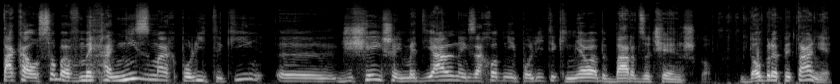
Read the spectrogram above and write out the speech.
taka osoba w mechanizmach polityki, yy, dzisiejszej medialnej, zachodniej polityki, miałaby bardzo ciężko. Dobre pytanie.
